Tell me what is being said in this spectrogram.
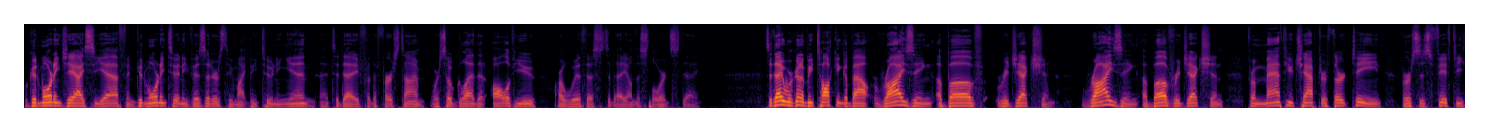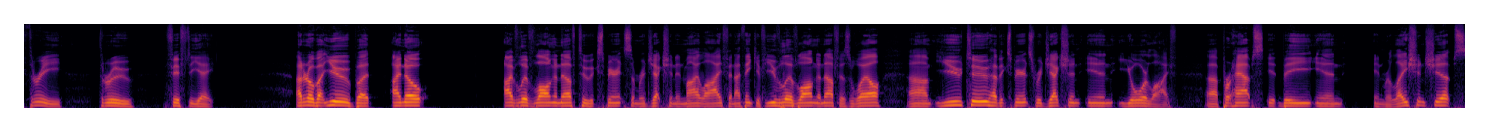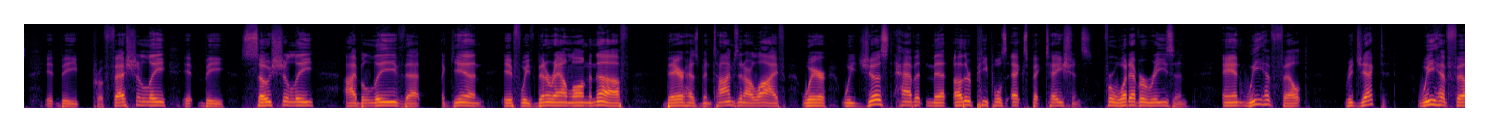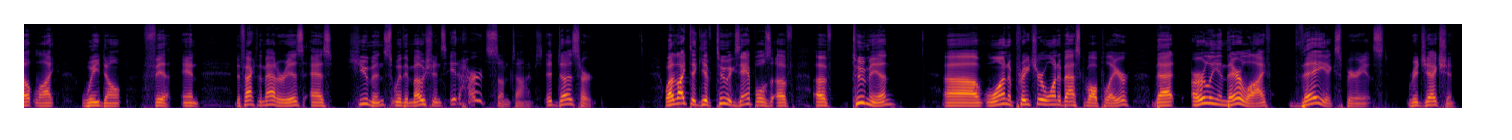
Well, good morning, JICF, and good morning to any visitors who might be tuning in uh, today for the first time. We're so glad that all of you are with us today on this Lord's Day. Today, we're going to be talking about rising above rejection. Rising above rejection from Matthew chapter 13, verses 53 through 58. I don't know about you, but I know I've lived long enough to experience some rejection in my life, and I think if you've lived long enough as well, um, you too have experienced rejection in your life. Uh, perhaps it be in in relationships, it be professionally, it be socially. I believe that again, if we've been around long enough, there has been times in our life where we just haven't met other people's expectations for whatever reason and we have felt rejected. We have felt like we don't fit. And the fact of the matter is, as humans with emotions, it hurts sometimes. It does hurt. Well, I'd like to give two examples of, of two men uh, one a preacher, one a basketball player, that early in their life, they experienced rejection.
